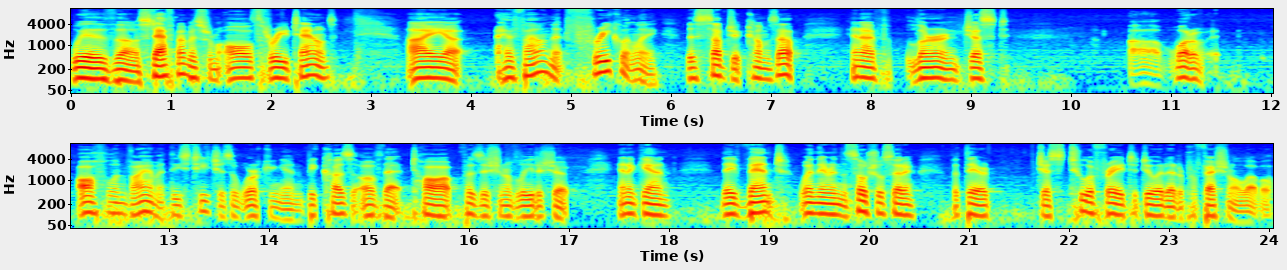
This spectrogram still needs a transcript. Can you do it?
with uh, staff members from all three towns, I uh, have found that frequently this subject comes up, and I've learned just uh, what an awful environment these teachers are working in because of that top position of leadership. And again, they vent when they're in the social setting, but they're just too afraid to do it at a professional level.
